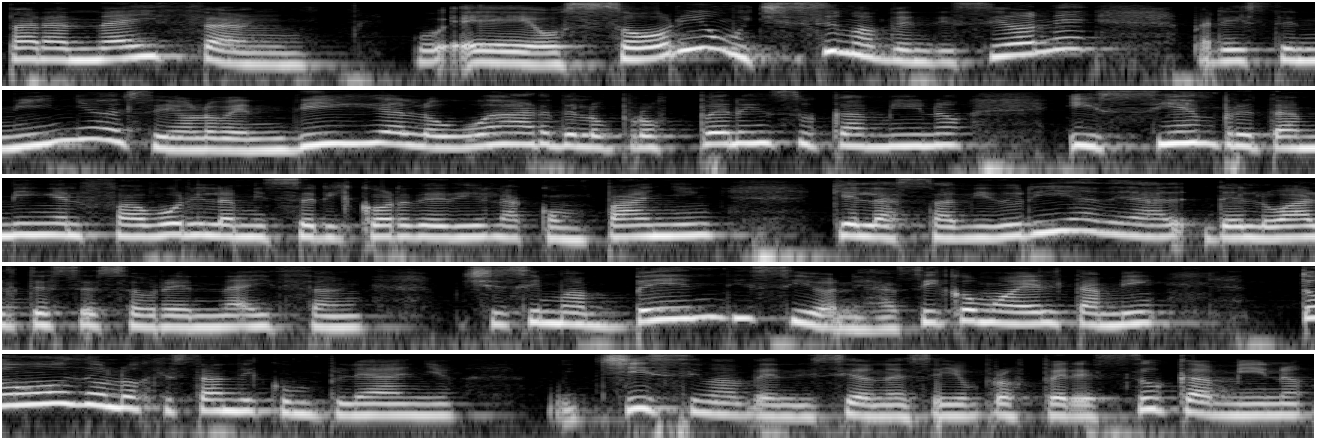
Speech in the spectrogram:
para Nathan. Eh, Osorio, muchísimas bendiciones para este niño, el Señor lo bendiga, lo guarde, lo prospere en su camino y siempre también el favor y la misericordia de Dios le acompañen, que la sabiduría de, de lo alto esté sobre Nathan, muchísimas bendiciones, así como él también todos los que están de cumpleaños. Muchísimas bendiciones. Señor prospere su camino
